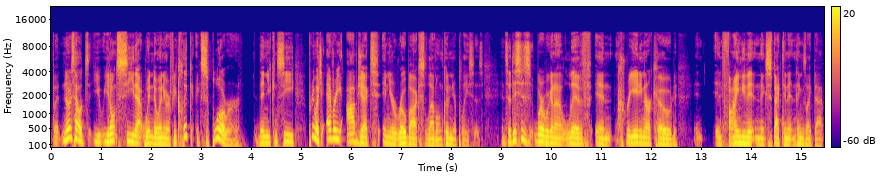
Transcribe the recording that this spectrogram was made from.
But notice how it's you, you don't see that window anywhere. If you click Explorer, then you can see pretty much every object in your Roblox level, including your places. And so this is where we're going to live in creating our code and finding it and expecting it and things like that.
